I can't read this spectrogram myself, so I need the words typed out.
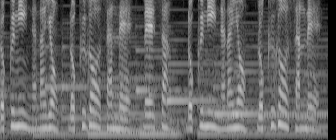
03-6274-6530。03-6274-6530。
